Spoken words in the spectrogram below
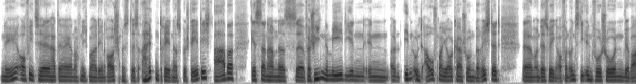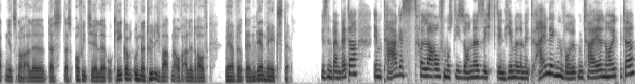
Nee, offiziell hat er ja noch nicht mal den Rausschmiss des alten Trainers bestätigt, aber gestern haben das äh, verschiedene Medien in, äh, in und auf Mallorca schon berichtet ähm, und deswegen auch von uns die Info schon. Wir warten jetzt noch alle, dass das offizielle Okay kommt und natürlich warten auch alle drauf, wer wird denn der mhm. Nächste? Wir sind beim Wetter. Im Tagesverlauf muss die Sonne sich den Himmel mit einigen Wolken teilen heute.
